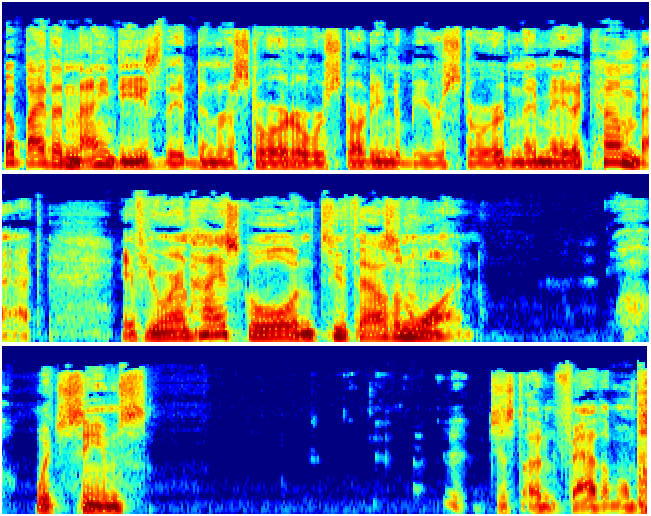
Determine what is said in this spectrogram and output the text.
But by the 90s, they'd been restored or were starting to be restored, and they made a comeback. If you were in high school in 2001, which seems just unfathomable.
